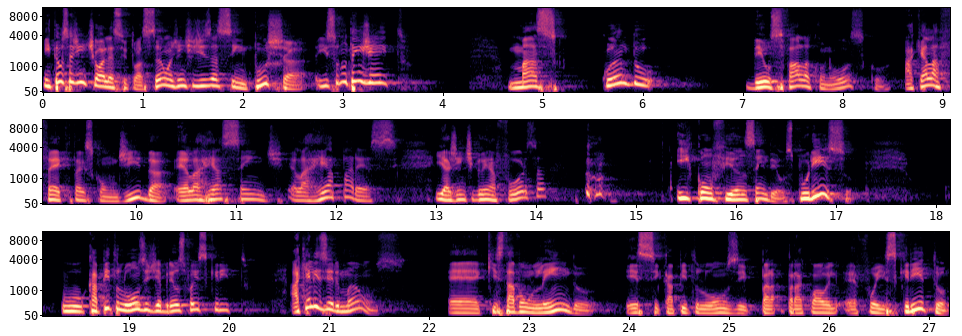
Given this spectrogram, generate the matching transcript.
Então, se a gente olha a situação, a gente diz assim: puxa, isso não tem jeito. Mas quando Deus fala conosco, aquela fé que está escondida, ela reacende, ela reaparece. E a gente ganha força e confiança em Deus. Por isso, o capítulo 11 de Hebreus foi escrito. Aqueles irmãos é, que estavam lendo esse capítulo 11 para qual é, foi escrito,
